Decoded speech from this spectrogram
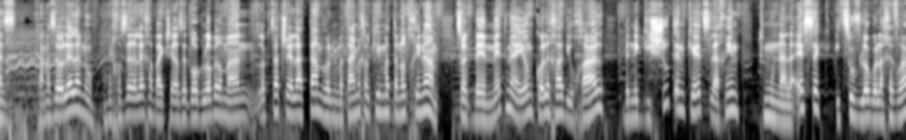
אז כמה זה עולה לנו? אני חוזר אליך בהקשר הזה, דרור גלוברמן, זו קצת שאלת תם, אבל ממתי מחלקים מתנות חינם? זאת אומרת, באמת מהיום כל אחד יוכל בנגישות אין קץ להכין תמונה לעסק, עיצוב לוגו לחברה?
